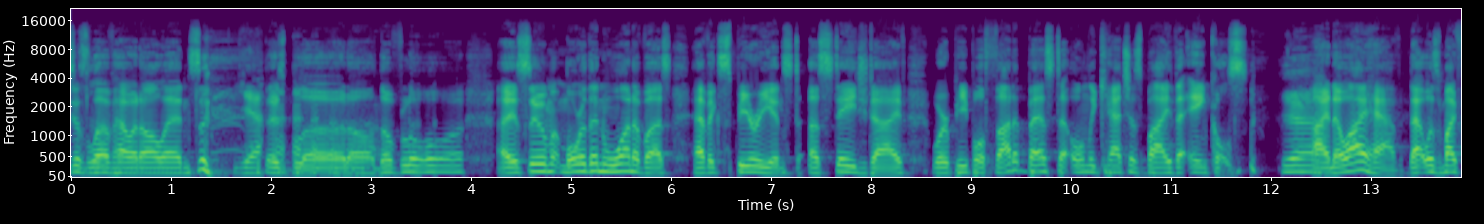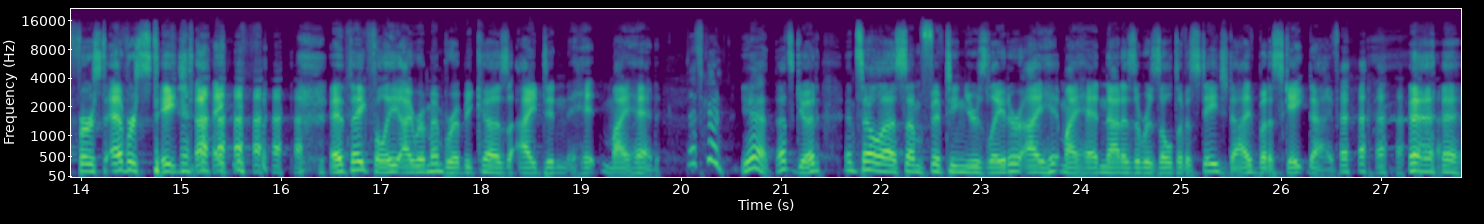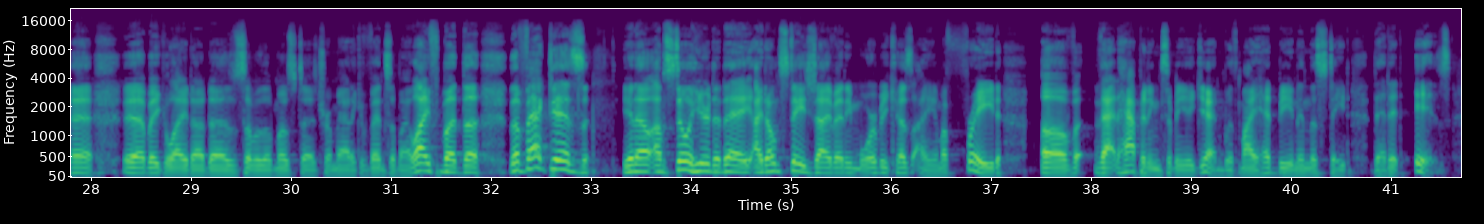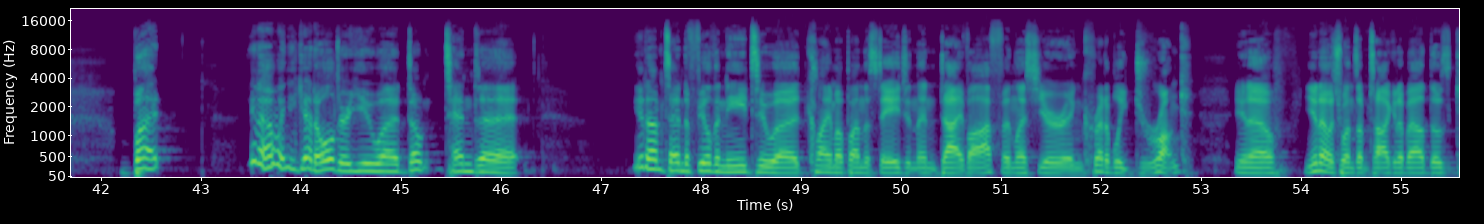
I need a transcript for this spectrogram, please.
just love how it all ends? Yeah. There's blood on the floor. I assume more than one of us have experienced a stage dive where people thought it best to only catch us by the ankles. Yeah. I know I have. That was my first ever stage dive. and thankfully, I remember it because I didn't hit my head. That's good. Yeah, that's good. Until uh, some 15 years later, I hit my head not as a result of a stage dive, but a skate dive. yeah, make light on uh, some of the most uh, traumatic events of my life. But the the fact is, you know, I'm still here today. I don't stage dive anymore because I am afraid of that happening to me again, with my head being in the state that it is. But you know, when you get older, you uh, don't tend to you don't tend to feel the need to uh, climb up on the stage and then dive off unless you're incredibly drunk. You know, you know which ones I'm talking about. Those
